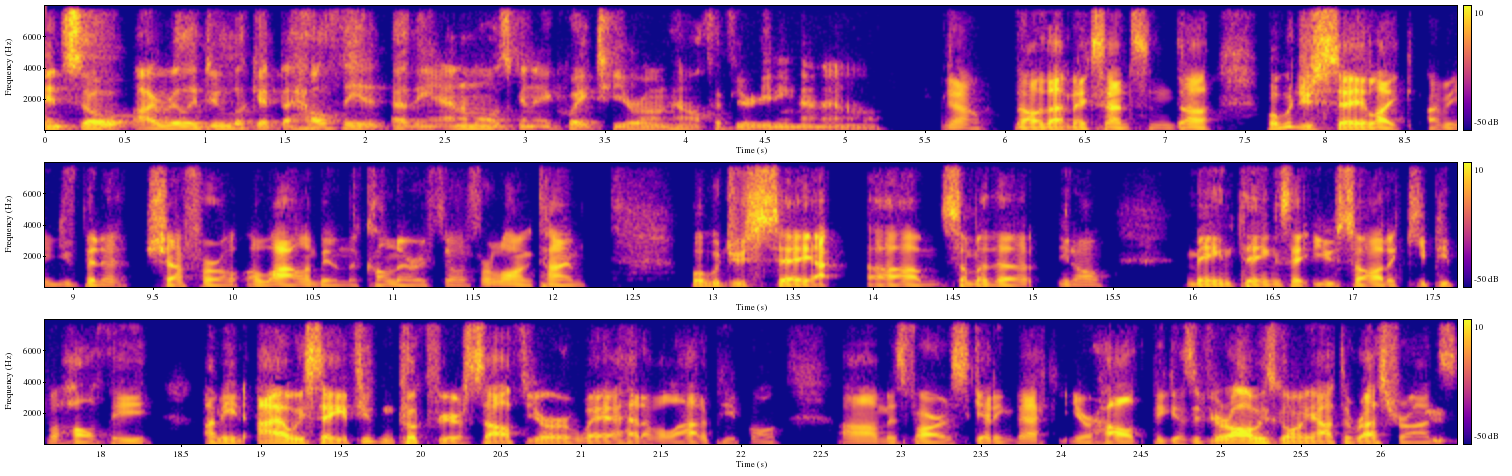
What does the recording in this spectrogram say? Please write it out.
And so I really do look at the healthy of the animal is going to equate to your own health if you're eating that animal. Yeah, no, that makes sense. And uh, what would you say? Like, I mean, you've been a chef for a, a, while and been in the culinary field for a long time. What would you say? Uh, um, some of the you know main things that you saw to keep people healthy. I mean, I always say if you can cook for yourself, you're way ahead of a lot of people um, as far as getting back your health. Because if you're always going out to restaurants,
